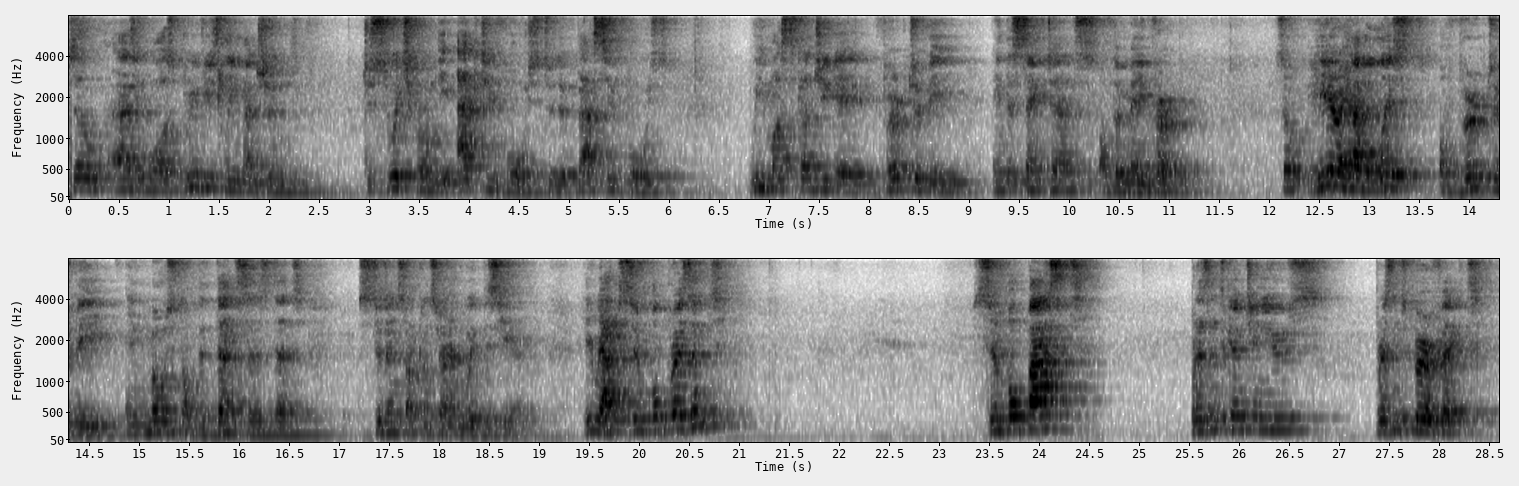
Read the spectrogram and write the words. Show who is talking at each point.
Speaker 1: So, as it was previously mentioned, to switch from the active voice to the passive voice, we must conjugate verb to be in the same tense of the main verb. So here I have a list of verb to be in most of the tenses that students are concerned with this year. Here we have simple present, simple past, present continuous, present perfect,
